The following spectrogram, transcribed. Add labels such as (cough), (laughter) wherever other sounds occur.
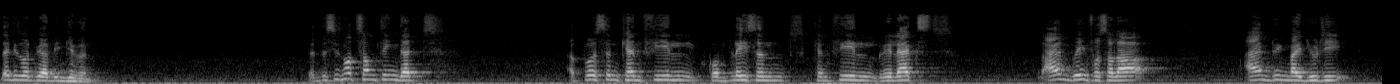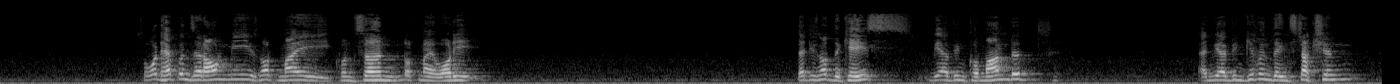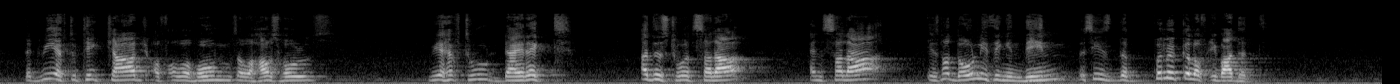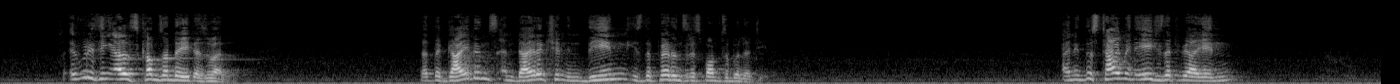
That is what we are being given. That this is not something that a person can feel complacent, can feel relaxed. I am going for salah, I am doing my duty. So, what happens around me is not my concern, not my worry. That is not the case. We have been commanded and we have been given the instruction that we have to take charge of our homes, our households. We have to direct others towards salah and salah is not the only thing in deen, this is the pinnacle of ibadat. So everything else comes under it as well. That the guidance and direction in deen is the parent's responsibility. And in this time and age that we are in,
